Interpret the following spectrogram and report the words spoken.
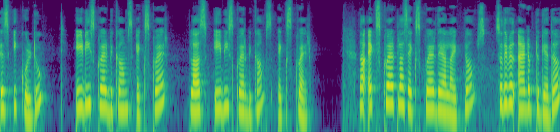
is equal to AD square becomes x square plus AB square becomes x square. Now x square plus x square they are like terms. So they will add up together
